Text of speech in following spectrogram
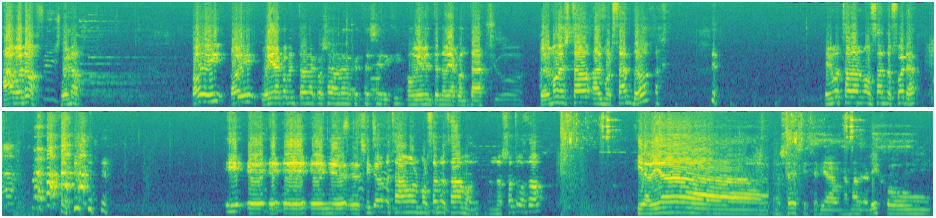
Ah, bueno, bueno. Hoy, hoy voy a comentar una cosa ahora que está serie aquí. Obviamente no voy a contar. Pero hemos estado almorzando. hemos estado almorzando fuera. y eh, eh, eh, en el, el sitio donde estábamos almorzando estábamos nosotros dos. Y había. No sé si sería una madre o el hijo, un-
